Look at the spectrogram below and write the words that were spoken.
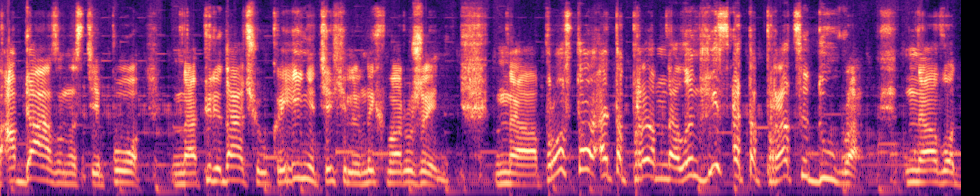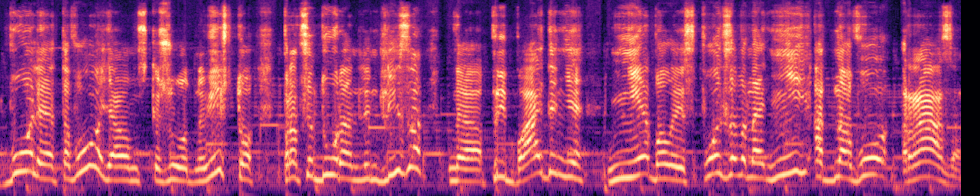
обязанностей по передаче Украине тех или иных вооружений. Просто это ленд-лиз – это процедура. Вот. Более того, я вам скажу одну вещь, что процедура ленд-лиза при Байдене не была использована ни одного раза.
